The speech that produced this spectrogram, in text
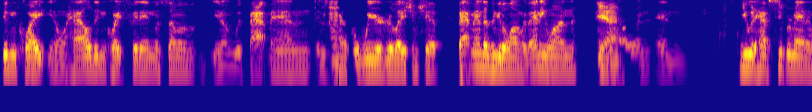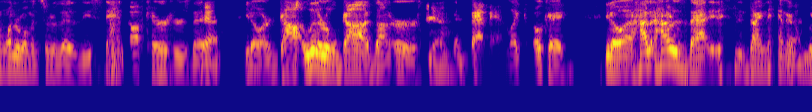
didn't quite you know Hal didn't quite fit in with some of you know with Batman. It was Mm. kind of a weird relationship. Batman doesn't get along with anyone. you yeah, know, and and you would have Superman and Wonder Woman sort of as these standoff characters that Yeah. You know are god literal gods on Earth. Yeah. And Batman, like okay, you know uh, how how does that dynamic? Yeah.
